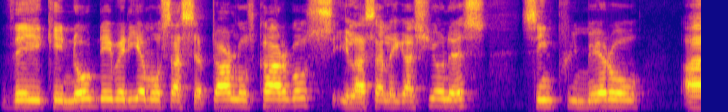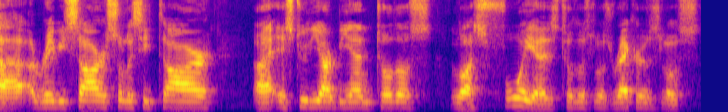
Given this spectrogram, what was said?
de que no deberíamos aceptar los cargos y las alegaciones sin primero uh, revisar, solicitar, uh, estudiar bien todas las follas, todos los records, los,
